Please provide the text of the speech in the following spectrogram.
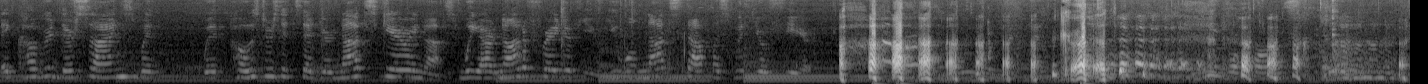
they covered their signs with, with posters that said, You're not scaring us. We are not afraid of you. You will not stop us with your fear. Good.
